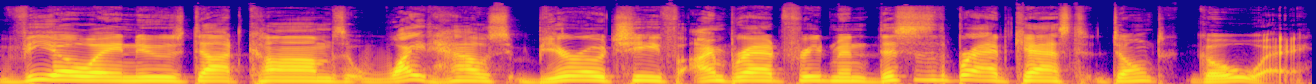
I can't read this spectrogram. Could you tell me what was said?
VOANews.com's White House Bureau Chief. I'm Brad Friedman. This is the BradCast. Don't go away.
